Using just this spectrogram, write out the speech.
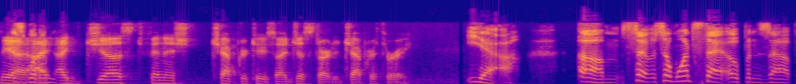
Yeah, I, I just finished chapter two, so I just started chapter three. Yeah. Um so so once that opens up,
